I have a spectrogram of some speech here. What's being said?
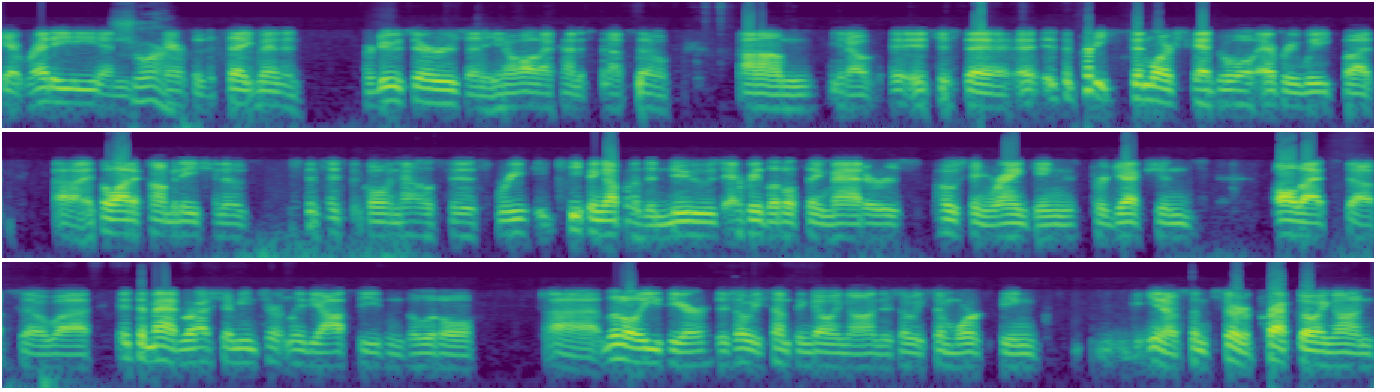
get ready and sure. prepare for the segment and producers and you know all that kind of stuff. So um, you know it, it's just a it's a pretty similar schedule every week, but uh, it's a lot of combination of statistical analysis, re- keeping up on the news, every little thing matters, posting rankings, projections, all that stuff. So uh, it's a mad rush. I mean, certainly the off season's a little uh, little easier. There's always something going on. There's always some work being, you know, some sort of prep going on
